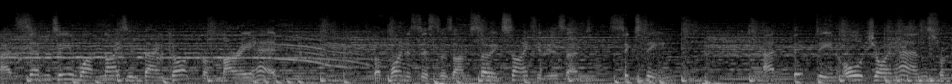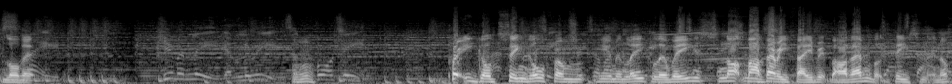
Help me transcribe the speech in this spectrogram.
At 17, One Night in Bangkok from Murray Head. The Pointer Sisters, I'm so excited, is at 16. At 15, All Join Hands from Love it. Human League and Louise at Mhm. 14. Pretty good single from Human League, Louise. Not my very favourite by them, but decent enough.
